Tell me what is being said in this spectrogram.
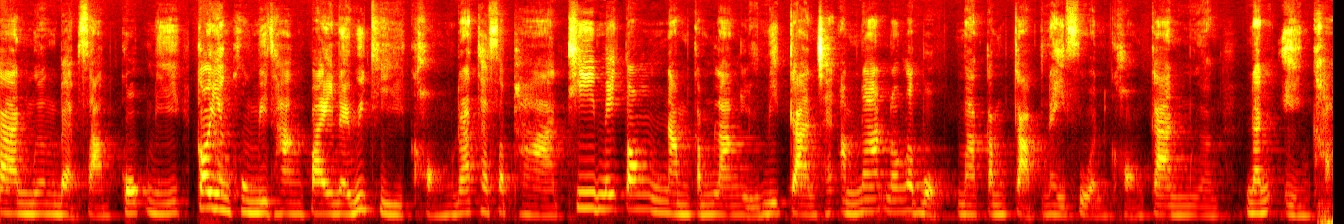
การเมืองแบบสามก๊กนี้ ก็ยังคงมีทางไปในวิธีของรัฐสภาที่ไม่ต้องนำกำลัง หรือมีการใช้อำนาจนอกระบบมากำกับในส่วนของการเมืองนั่นเองค่ะ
